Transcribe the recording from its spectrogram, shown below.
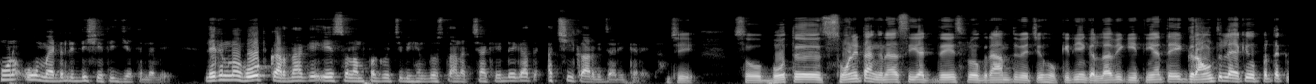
ਹੁਣ ਉਹ ਮੈਡਲ ਏਡੀ ਛੇਤੀ ਜਿੱਤ ਲਵੇ ਲੇਕਿਨ ਮੈਂ ਹੋਪ ਕਰਦਾ ਕਿ ਇਸ 올림픽 ਵਿੱਚ ਵੀ ਹਿੰਦੁਸਤਾਨ ਅੱਛਾ ਖੇਡੇਗਾ ਤੇ ਅੱਛੀ ਕਾਰਗੁਜ਼ਾਰੀ ਕਰੇਗਾ ਜੀ ਸੋ ਬਹੁਤ ਸੋਹਣੇ ਢੰਗ ਨਾਲ ਅਸੀਂ ਅੱਜ ਦੇ ਇਸ ਪ੍ਰੋਗਰਾਮ ਦੇ ਵਿੱਚ ਹਾਕੀ ਦੀਆਂ ਗੱਲਾਂ ਵੀ ਕੀਤੀਆਂ ਤੇ ਗਰਾਊਂਡ ਤੋਂ ਲੈ ਕੇ ਉੱਪਰ ਤੱਕ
